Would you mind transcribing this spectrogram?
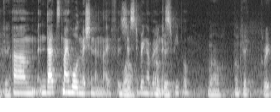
okay um, and that's my whole mission in life is Wow. just to bring awareness Okay. to people Wow. Okay. Great.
